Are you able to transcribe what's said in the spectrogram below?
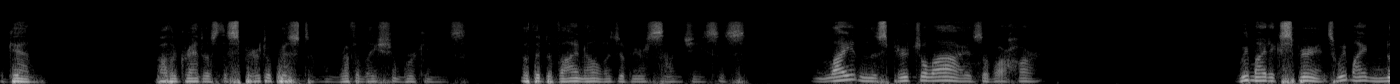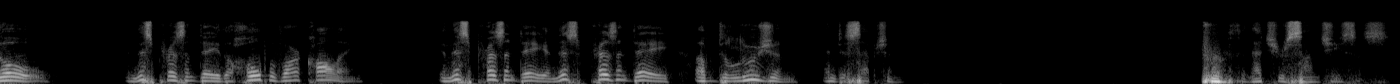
Again, Father, grant us the spirit of wisdom and revelation workings of the divine knowledge of your Son, Jesus. Enlighten the spiritual eyes of our heart. We might experience, we might know in this present day the hope of our calling, in this present day, in this present day of delusion and deception. Truth, and that's your Son, Jesus.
